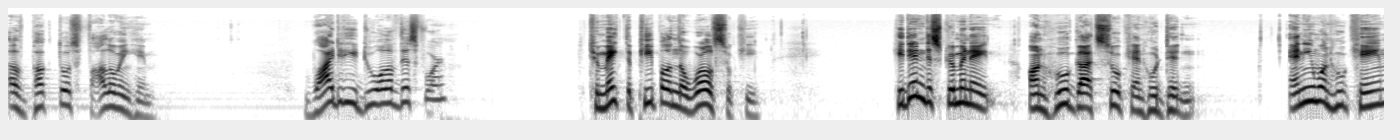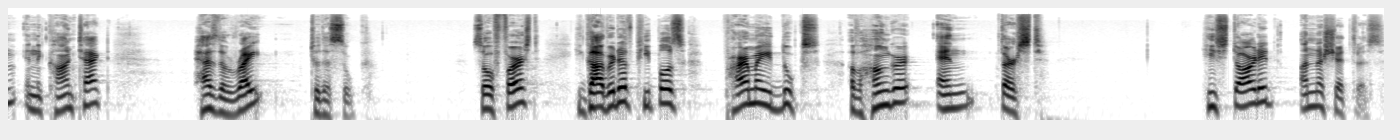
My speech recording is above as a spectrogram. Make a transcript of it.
of bhaktos following him. Why did he do all of this for? To make the people in the world sukhi. He didn't discriminate on who got sukh and who didn't. Anyone who came in contact has the right to the sukh. So, first, he got rid of people's primary dukhs of hunger and thirst. He started annashetras.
